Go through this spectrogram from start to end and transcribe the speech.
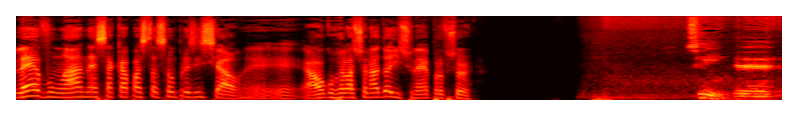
levam lá nessa capacitação presencial. É, é algo relacionado a isso, né, professor? Sim, é,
